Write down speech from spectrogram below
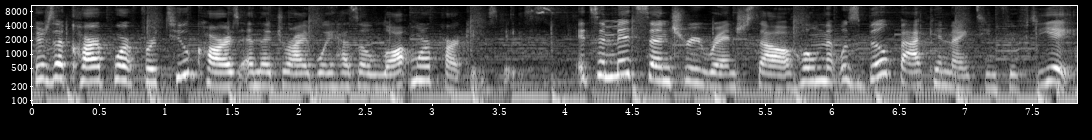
there's a carport for two cars and the driveway has a lot more parking space. It's a mid-century ranch-style home that was built back in 1958.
